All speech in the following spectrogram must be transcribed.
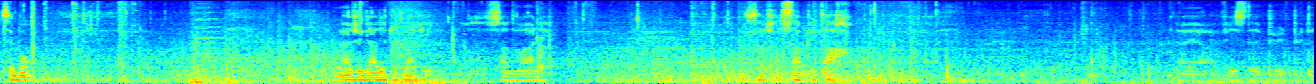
C'est bon. Là, j'ai gardé toute ma vie. Ça devrait aller. Ça, je ça plus tard. Fils de pute, putain.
